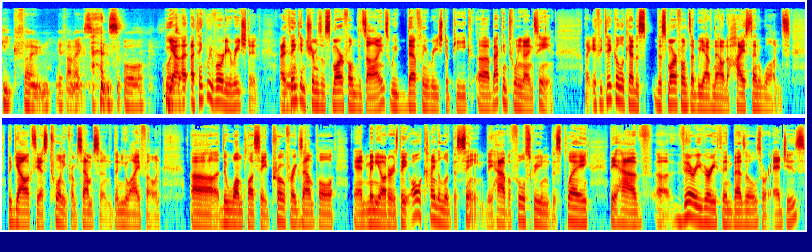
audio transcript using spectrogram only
peak phone, if that makes sense, or, or yeah, I, I, think we've already reached it. I yeah. think in terms of smartphone designs, we've definitely reached a peak uh, back in 2019. Like if you take a look at the, the, smartphones that we have now, the highest end ones, the Galaxy S20 from Samsung, the new iPhone, uh, the OnePlus 8 Pro, for example, and many others, they all kind of look the same. They have a full screen display. They have uh, very, very thin bezels or edges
